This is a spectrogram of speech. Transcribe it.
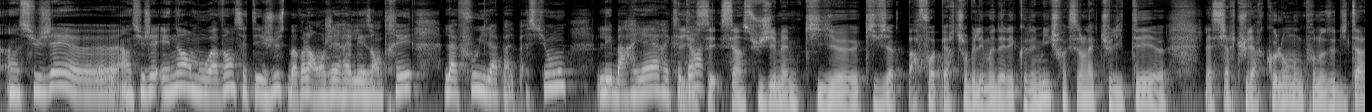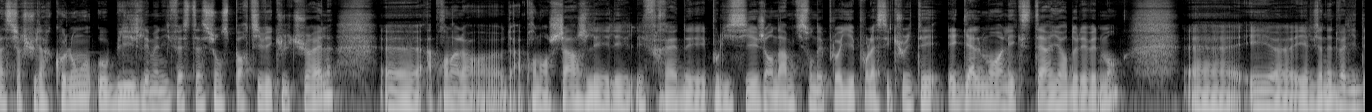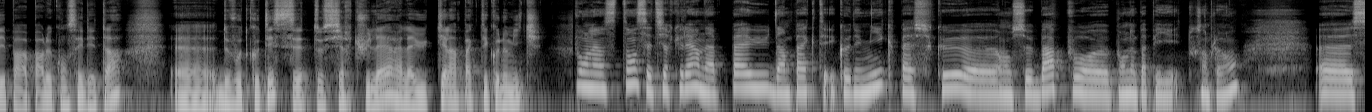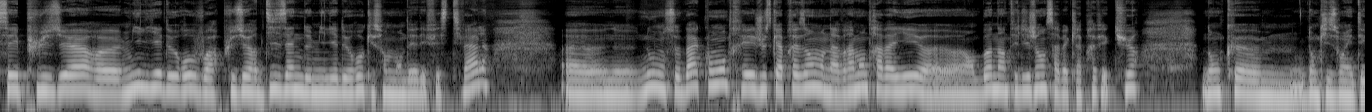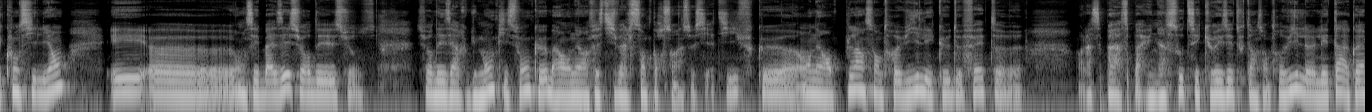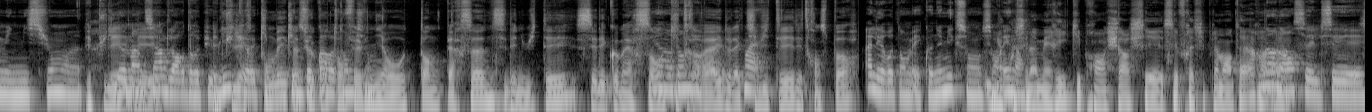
un sujet euh, un sujet énorme où avant c'était juste bah voilà on gérait les entrées la fouille la palpation les barrières etc d'ailleurs c'est un sujet même qui euh, qui vient parfois perturber les modèles économiques. Je crois que c'est dans l'actualité euh, la circulaire Colomb donc pour nos auditeurs la circulaire Colomb oblige les manifestations sportives et culturelles euh, à prendre alors à prendre en charge les, les, les frais des policiers gendarmes qui sont déployés pour la sécurité également à l'extérieur de l'événement. Et, et elle vient d'être validée par par le Conseil d'État. Euh, de votre côté, cette circulaire, elle a eu quel impact économique? Pour l'instant, cette circulaire n'a pas eu d'impact économique parce que euh, on se bat pour euh, pour ne pas payer, tout simplement. C'est plusieurs milliers d'euros, voire plusieurs dizaines de milliers d'euros qui sont demandés à des festivals. Euh, nous, on se bat contre et jusqu'à présent, on a vraiment travaillé euh, en bonne intelligence avec la préfecture. Donc, euh, donc ils ont été conciliants et euh, on s'est basé sur des sur sur des arguments qui sont que bah, on est un festival 100% associatif, que euh, on est en plein centre-ville et que de fait voilà, c'est pas, pas une assaut de sécuriser tout un centre-ville. L'État a quand même une mission euh, les, de maintien les, de l'ordre public. Et puis les euh, qui parce que quand on fait venir autant de personnes, c'est des nuitées, c'est des commerçants qui travaillent, de l'activité, ouais. des transports. Ah, les retombées économiques sont, sont du énormes. C'est la mairie qui prend en charge ces, ces frais supplémentaires Non, euh, non, c'est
